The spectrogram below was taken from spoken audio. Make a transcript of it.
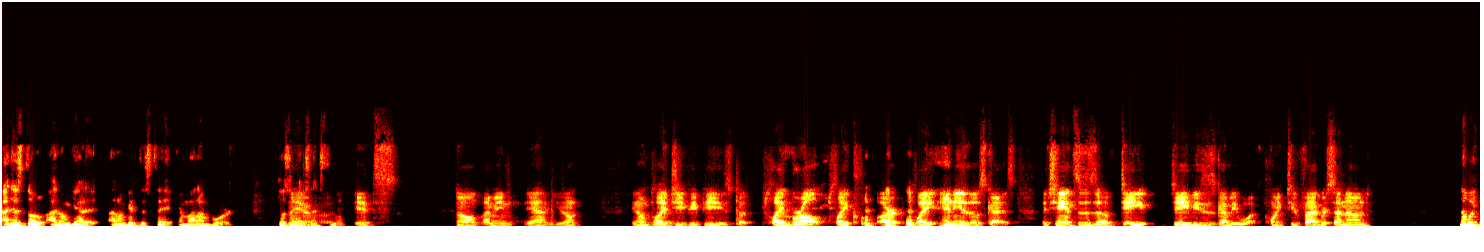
I just don't. I don't get it. I don't get this take. I'm not on board. Doesn't make sense to me. It's no, I mean, yeah, you don't you don't play GPPs, but play Brault, play Clarke, play any of those guys. The chances of Dave Davies is going to be what 0.25 percent owned. No, but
